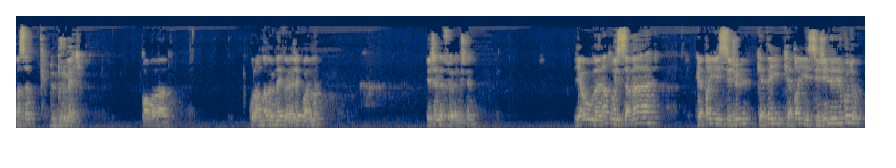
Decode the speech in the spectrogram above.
Nasıl? Dürmek. Tava. Kur'an'dan örnek verecek var mı? Geçen de söylemiştim. يَوْمَ نَطْوِ السَّمَاءَ كَطَيِّ السِّجِلِ كَطَيِّ السِّجِلِ لِلْكُتُبِ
